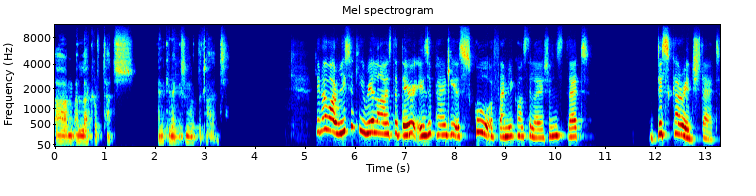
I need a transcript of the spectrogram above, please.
um, a lack of touch and connection with the client. You know, I recently realized that there is apparently a school of family constellations that discourage that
